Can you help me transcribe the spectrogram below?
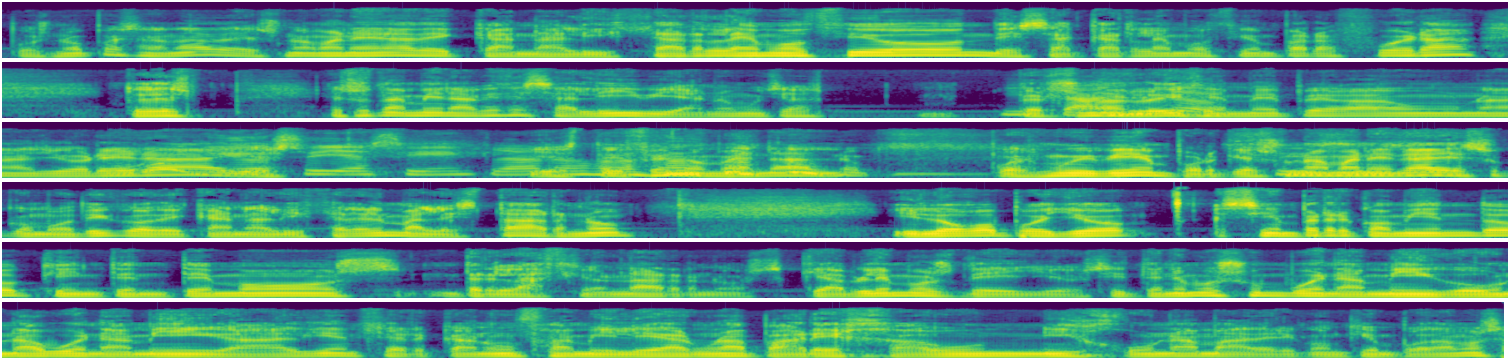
pues no pasa nada. Es una manera de canalizar la emoción, de sacar la emoción para afuera. Entonces, eso también a veces alivia, ¿no? Muchas personas lo dicen, me he pegado una llorera y, soy así, claro. y, estoy fenomenal, ¿no? Pues muy bien, porque es una manera, eso como digo, de canalizar el malestar, ¿no? Y luego, pues yo siempre recomiendo que intentemos relacionarnos, que hablemos de ello. Si tenemos un buen amigo, una buena amiga, alguien cercano, un familiar, una pareja, un hijo, una madre con quien podamos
